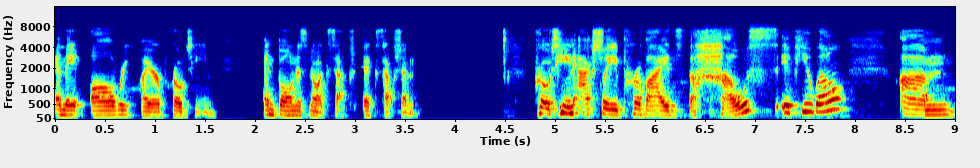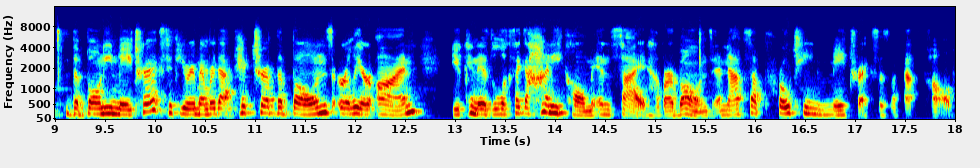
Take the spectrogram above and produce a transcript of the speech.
and they all require protein, and bone is no except exception. Protein actually provides the house, if you will, um, the bony matrix. If you remember that picture of the bones earlier on, you can, it looks like a honeycomb inside of our bones, and that's a protein matrix, is what that's called.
